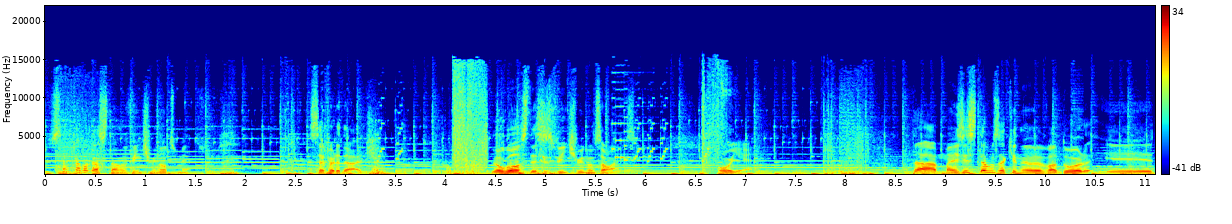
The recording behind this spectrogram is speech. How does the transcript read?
Você acaba gastando 20 minutos menos. Isso é verdade. Eu gosto desses 20 minutos a mais. Oh yeah. Tá, mas estamos aqui no elevador e...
